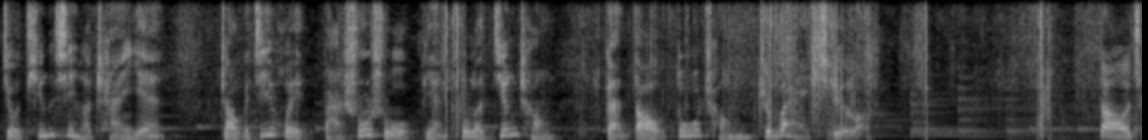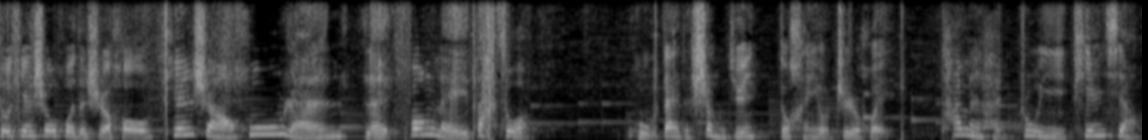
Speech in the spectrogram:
就听信了谗言，找个机会把叔叔贬出了京城，赶到都城之外去了。到秋天收获的时候，天上忽然雷风雷大作。古代的圣君都很有智慧，他们很注意天象，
